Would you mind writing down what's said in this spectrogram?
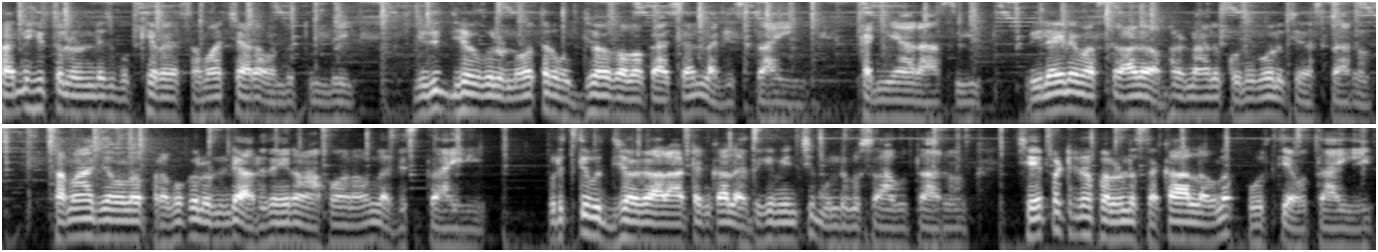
సన్నిహితుల నుండి ముఖ్యమైన సమాచారం అందుతుంది. నిరుద్యోగులు నూతన ఉద్యోగ అవకాశాలు లభిస్తాయి. కన్యారాశి విలైన వస్త్రాలు ఆభరణాలు కొనుగోలు చేస్తారు. సమాజంలో ప్రముఖుల నుండి అరుదైన ఆహ్వానాలు లభిస్తాయి. వృత్తి ఉద్యోగాల ఆటంకాలు అధిగమించి ముందుకు సాగుతారు. చేపట్టిన పనులు సకాలంలో పూర్తి అవుతాయి.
